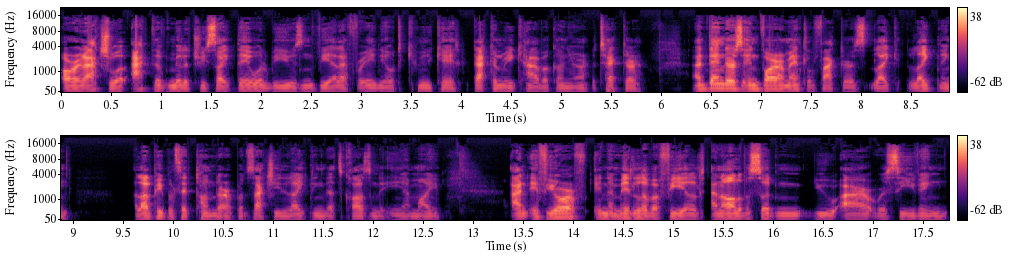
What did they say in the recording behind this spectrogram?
or an actual active military site, they will be using VLF radio to communicate. That can wreak havoc on your detector. And then there's environmental factors like lightning. A lot of people say thunder, but it's actually lightning that's causing the EMI. And if you're in the middle of a field and all of a sudden you are receiving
